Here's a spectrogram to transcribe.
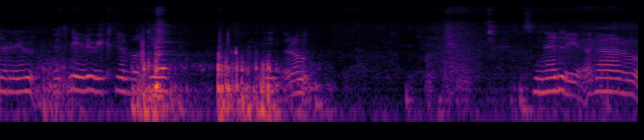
ძალიან ბედნიერი ვიქნებოდი იმიტომ რომ ძნელია რა რომ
